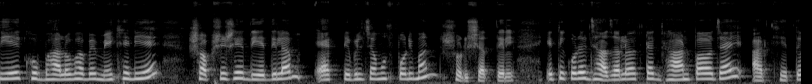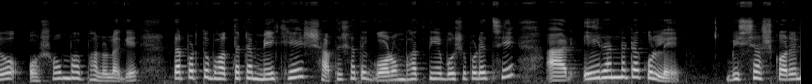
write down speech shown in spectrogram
দিয়ে খুব ভালোভাবে মেখে নিয়ে সবশেষে দিয়ে দিলাম এক টেবিল চামচ পরিমাণ সরিষার তেল। এতে করে ঝাঁঝালো একটা ঘ্রাণ পাওয়া যায় আর খেতেও অসম্ভব ভালো লাগে। তারপর তো ভর্তাটা মেখে সাথে সাথে গরম ভাত নিয়ে বসে পড়েছি। আর এই রান্নাটা করলে, বিশ্বাস করেন,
